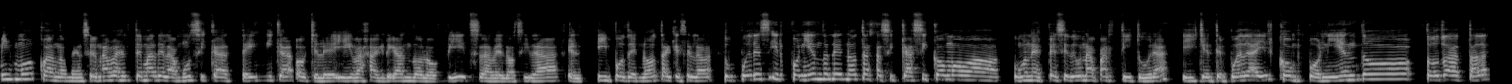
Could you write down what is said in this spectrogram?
mismo cuando mencionabas el tema de la música técnica o que le ibas agregando los beats, la velocidad, el tipo de nota que se la... Tú puedes ir poniéndole notas así casi como una especie de una partitura y que te pueda ir componiendo toda, toda,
